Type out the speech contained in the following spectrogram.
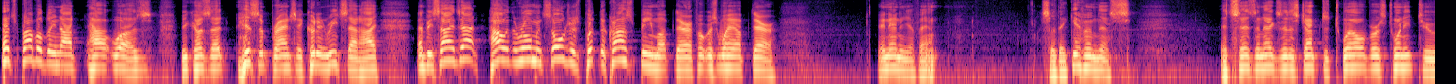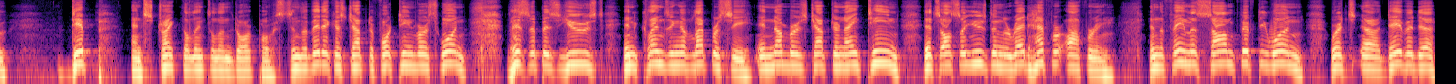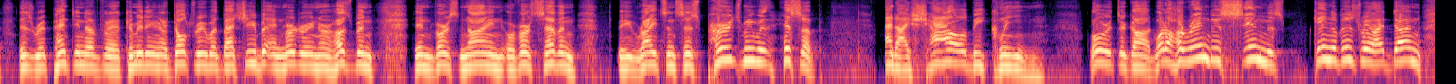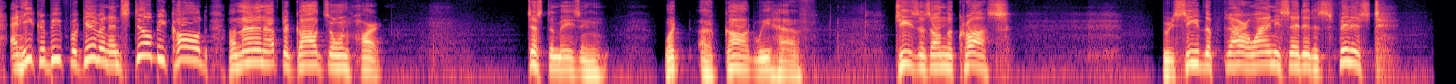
That's probably not how it was, because that hyssop branch, they couldn't reach that high. And besides that, how would the Roman soldiers put the crossbeam up there if it was way up there? In any event. So they give him this. It says in Exodus chapter 12, verse 22 dip and strike the lintel and the doorposts. In Leviticus chapter 14, verse 1, hyssop is used in cleansing of leprosy. In Numbers chapter 19, it's also used in the red heifer offering. In the famous Psalm 51, where uh, David uh, is repenting of uh, committing adultery with Bathsheba and murdering her husband, in verse 9 or verse 7, he writes and says, Purge me with hyssop, and I shall be clean. Glory to God. What a horrendous sin this king of Israel had done, and he could be forgiven and still be called a man after God's own heart. Just amazing what a God we have. Jesus on the cross received the sour wine. He said, It is finished,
